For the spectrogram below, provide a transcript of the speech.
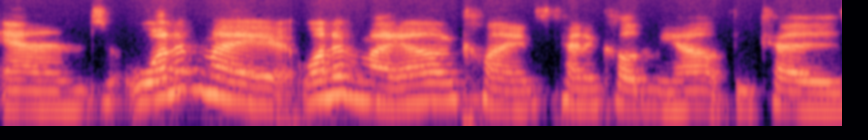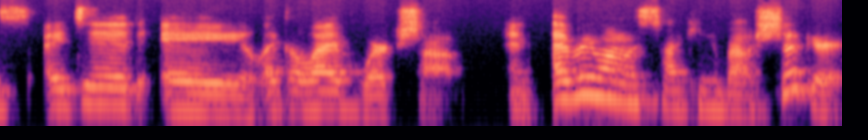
And one of my one of my own clients kind of called me out because I did a like a live workshop and everyone was talking about sugar.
